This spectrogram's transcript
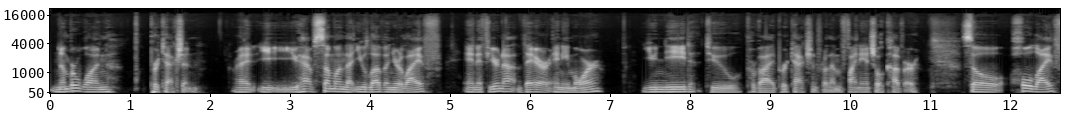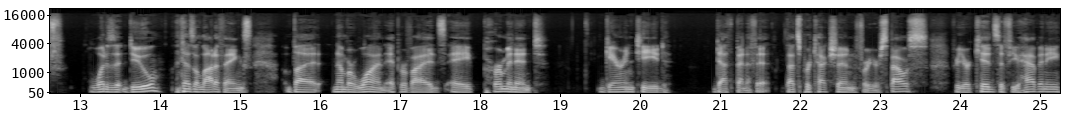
number 1 protection right you, you have someone that you love in your life and if you're not there anymore you need to provide protection for them financial cover so whole life what does it do? It does a lot of things. But number one, it provides a permanent, guaranteed death benefit. That's protection for your spouse, for your kids, if you have any.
